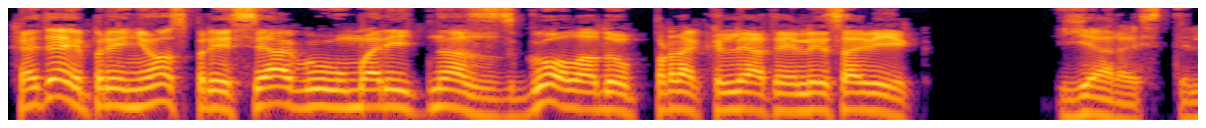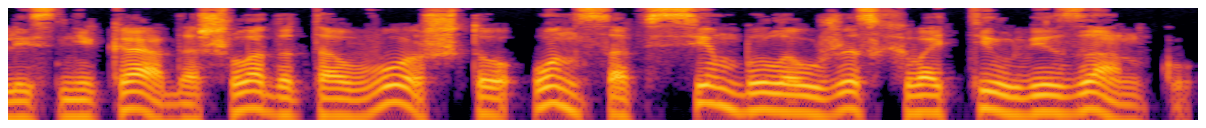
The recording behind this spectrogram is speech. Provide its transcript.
хотя и принес присягу уморить нас с голоду, проклятый лесовик. Ярость лесника дошла до того, что он совсем было уже схватил вязанку.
